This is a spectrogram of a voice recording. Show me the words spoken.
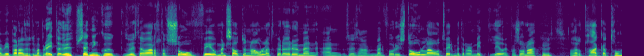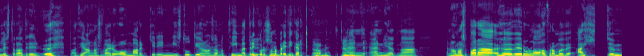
að við bara þurftum að breyta uppsetningu þú veist það var alltaf sófi og menn sátu nálægt hver öðrum en, en þú veist þannig að menn fóru í stóla og tveir metrar á milli og eitthvað svona Einmitt. og það er að taka tónlistaratriðin upp af því annars væru of margir inn í stúdíun á sama tíma, þetta er einhverja svona breytingar Já. Einmitt, einmitt. en, en hérna en annars bara höfum við rúlað áfram og við ættum,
